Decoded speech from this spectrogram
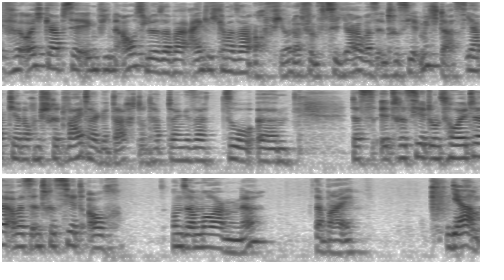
für euch gab es ja irgendwie einen Auslöser, weil eigentlich kann man sagen, ach, 450 Jahre, was interessiert mich das? Ihr habt ja noch einen Schritt weiter gedacht und habt dann gesagt, so, ähm, das interessiert uns heute, aber es interessiert auch unser Morgen, ne? Dabei. Ja,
